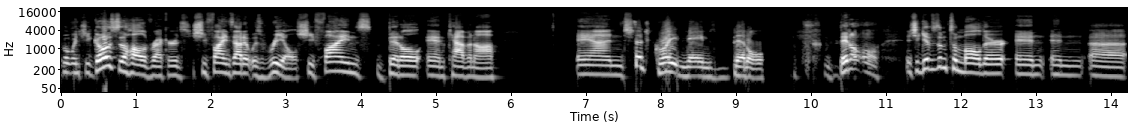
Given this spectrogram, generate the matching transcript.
But when she goes to the Hall of Records, she finds out it was real. She finds Biddle and Kavanaugh. And Such great names, Biddle. Biddle. And she gives them to Mulder and and uh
